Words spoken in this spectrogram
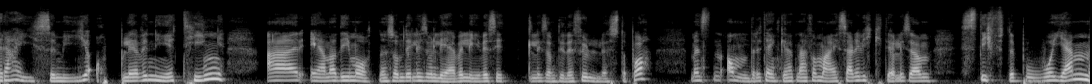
reise mye, oppleve nye ting, er en av de måtene som de liksom lever livet sitt liksom til det fulleste på. Mens den andre tenker at nei, for meg så er det viktig å liksom stifte bo og hjem.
